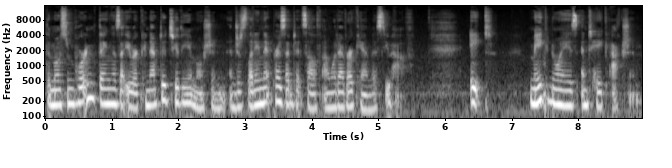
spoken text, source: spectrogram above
The most important thing is that you are connected to the emotion and just letting it present itself on whatever canvas you have. 8. Make noise and take action.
